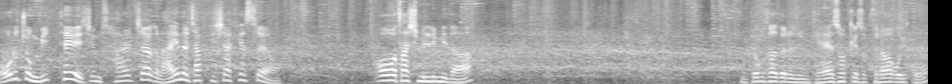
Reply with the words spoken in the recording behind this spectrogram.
오른쪽 밑에 지금 살짝 라인을 잡기 시작했어요. 어, 다시 밀립니다. 병사들은 지금 계속 계속 들어가고 있고.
